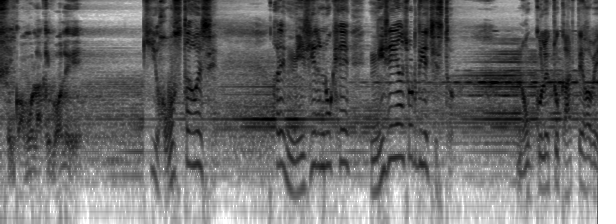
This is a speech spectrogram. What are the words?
সে কমলাকে বলে, কি অবস্থা হয়েছে? আরে নিজের নখে নিজেই আঁচড় দিয়েছিস তো। নখগুলো একটু কাটতে হবে,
